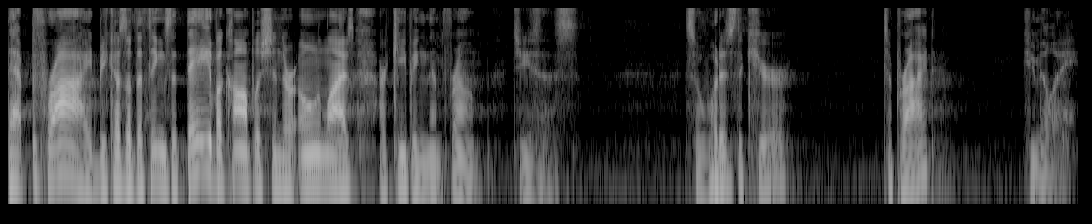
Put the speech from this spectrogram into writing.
That pride, because of the things that they've accomplished in their own lives, are keeping them from Jesus. So, what is the cure to pride? Humility.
